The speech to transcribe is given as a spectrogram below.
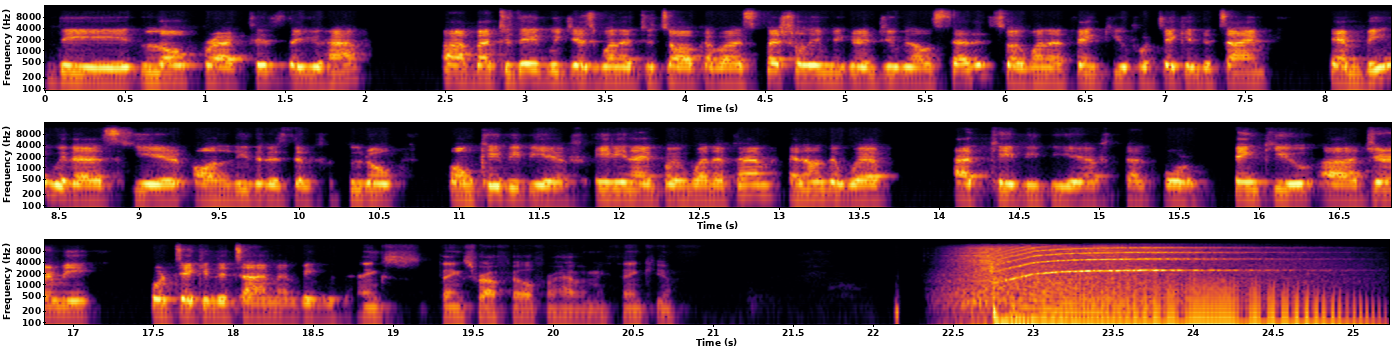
the law practice that you have. Uh, but today we just wanted to talk about special immigrant juvenile status. So I want to thank you for taking the time and being with us here on Líderes del Futuro on KBBF 89.1 FM and on the web at kbbf.org. Thank you, uh, Jeremy, for taking the time and being with us. thanks thanks Rafael for having me thank you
